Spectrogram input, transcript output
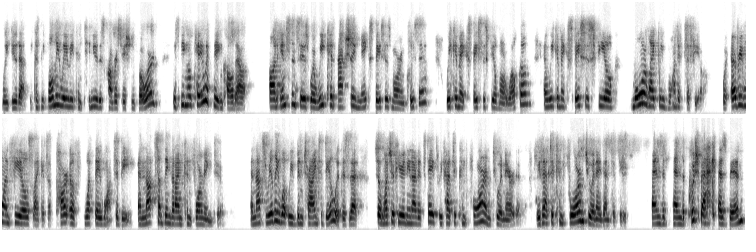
we do that because the only way we continue this conversation forward is being okay with being called out on instances where we can actually make spaces more inclusive, we can make spaces feel more welcome, and we can make spaces feel more like we want it to feel, where everyone feels like it's a part of what they want to be and not something that I'm conforming to. And that's really what we've been trying to deal with is that so much of here in the United States, we've had to conform to a narrative. We've had to conform to an identity. And the, and the pushback has been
